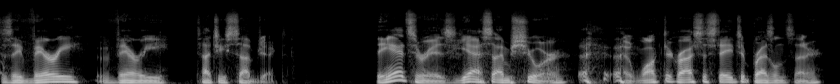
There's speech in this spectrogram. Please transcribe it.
this is a very, very touchy subject. The answer is yes, I'm sure. I walked across the stage at Breslin Center.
